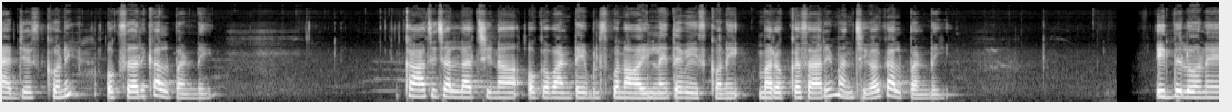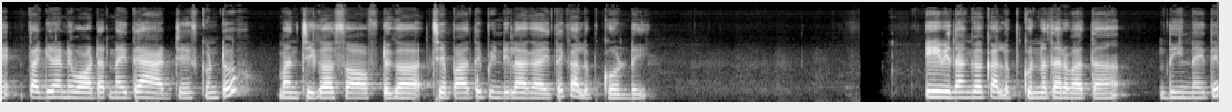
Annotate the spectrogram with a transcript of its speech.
యాడ్ చేసుకొని ఒకసారి కలపండి. కాచి చల్లార్చిన ఒక వన్ టేబుల్ స్పూన్ ఆయిల్ని అయితే వేసుకొని మరొక్కసారి మంచిగా కలపండి. ఇందులోనే తగినన్ని వాటర్ని అయితే యాడ్ చేసుకుంటూ మంచిగా సాఫ్ట్గా చపాతి పిండిలాగా అయితే కలుపుకోండి. ఈ విధంగా కలుపుకున్న తర్వాత దీన్నైతే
